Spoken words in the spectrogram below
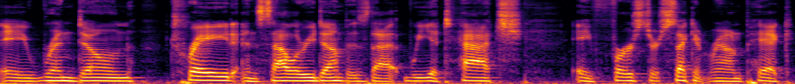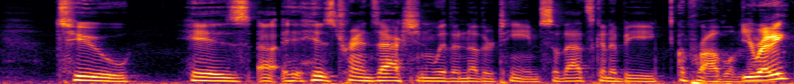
a Rendon trade and salary dump is that we attach a first or second round pick to his uh, his transaction with another team. So that's going to be a problem. You there. ready?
